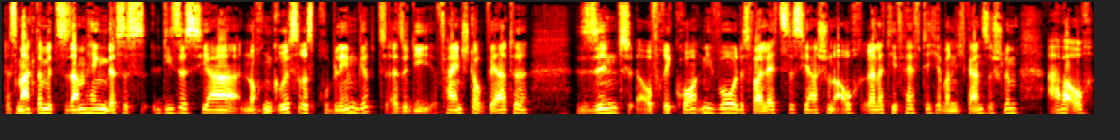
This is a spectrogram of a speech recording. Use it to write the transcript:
Das mag damit zusammenhängen, dass es dieses Jahr noch ein größeres Problem gibt. Also die Feinstaubwerte sind auf Rekordniveau. Das war letztes Jahr schon auch relativ heftig, aber nicht ganz so schlimm. Aber auch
